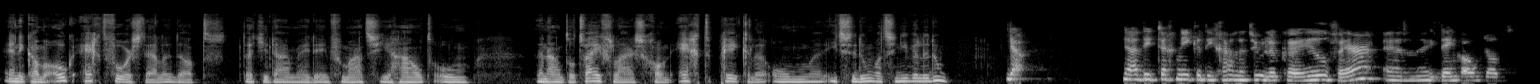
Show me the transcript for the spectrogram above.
En ik kan me ook echt voorstellen dat, dat je daarmee de informatie haalt om een aantal twijfelaars gewoon echt te prikkelen om uh, iets te doen wat ze niet willen doen. Ja. Ja, die technieken die gaan natuurlijk uh, heel ver. En ik denk ook dat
